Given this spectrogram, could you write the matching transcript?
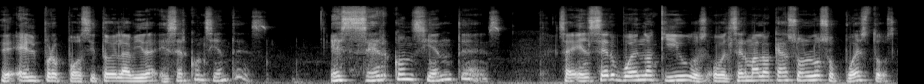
Eh, el propósito de la vida es ser conscientes. Es ser conscientes. O sea, el ser bueno aquí o, el ser malo acá son los opuestos.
